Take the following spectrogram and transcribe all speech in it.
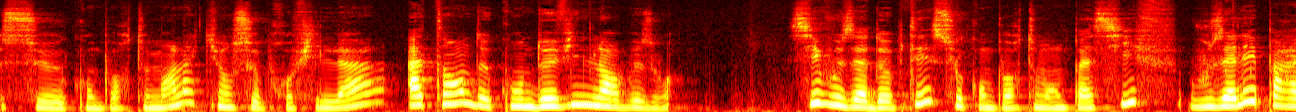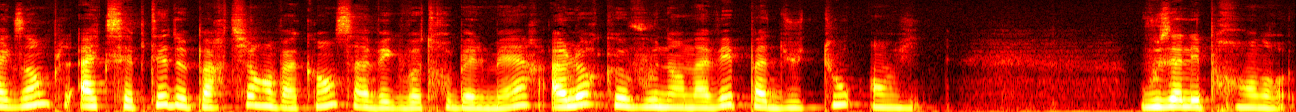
ce comportement-là, qui ont ce profil-là, attendent qu'on devine leurs besoins. Si vous adoptez ce comportement passif, vous allez par exemple accepter de partir en vacances avec votre belle-mère alors que vous n'en avez pas du tout envie. Vous allez prendre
